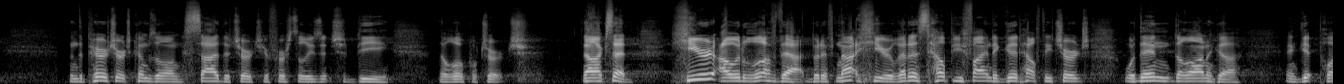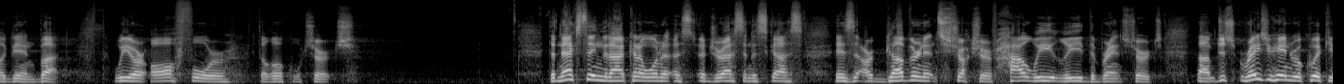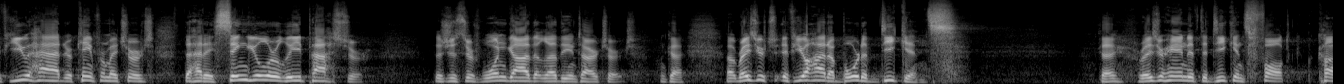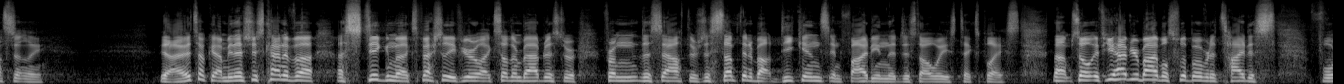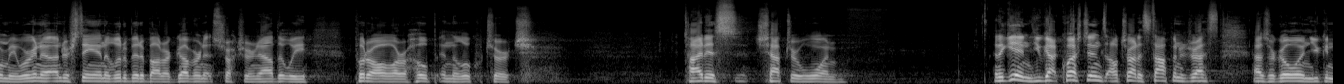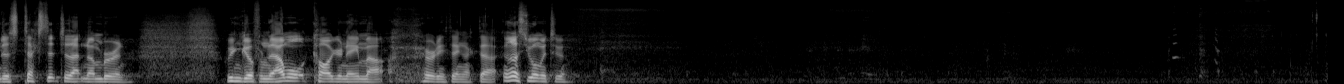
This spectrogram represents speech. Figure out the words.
then the parachurch comes alongside the church, your first allegiance should be the local church. Now, like I said, here I would love that, but if not here, let us help you find a good, healthy church within Dahlonega and get plugged in. But we are all for the local church. The next thing that I kind of want to address and discuss is our governance structure of how we lead the branch church. Um, just raise your hand real quick if you had or came from a church that had a singular lead pastor. There's just there's one guy that led the entire church. Okay. Uh, raise your if you had a board of deacons. Okay. Raise your hand if the deacons fought constantly. Yeah, it's okay. I mean, that's just kind of a, a stigma, especially if you're like Southern Baptist or from the South. There's just something about deacons and fighting that just always takes place. Um, so if you have your Bibles, flip over to Titus for me. We're going to understand a little bit about our governance structure now that we put all our hope in the local church. Titus chapter 1. And again, you've got questions, I'll try to stop and address as we're going. You can just text it to that number and we can go from there. I won't call your name out or anything like that, unless you want me to.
